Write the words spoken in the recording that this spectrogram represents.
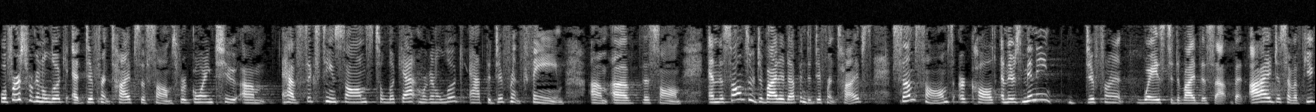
Well, first, we're going to look at different types of Psalms. We're going to um, have 16 Psalms to look at, and we're going to look at the different theme um, of the Psalm. And the Psalms are divided up into different types. Some Psalms are called, and there's many different ways to divide this up, but I just have a few,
